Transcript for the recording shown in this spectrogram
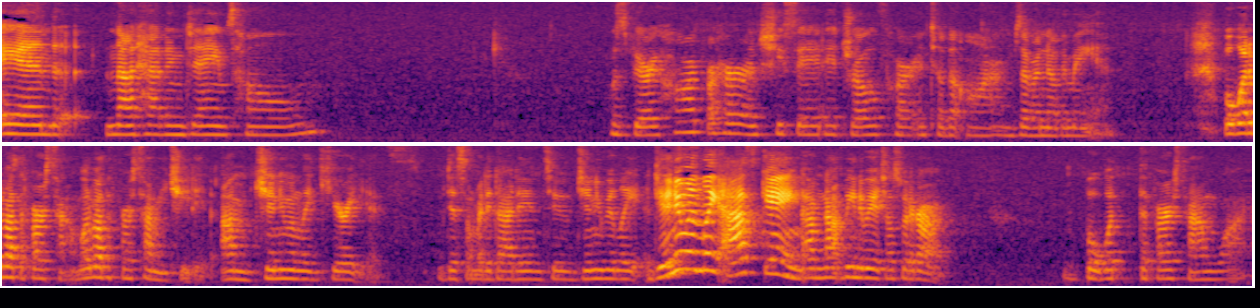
and not having james home was very hard for her. And she said it drove her into the arms of another man. But what about the first time? What about the first time you cheated? I'm genuinely curious. Did somebody die? Into genuinely genuinely asking. I'm not being a bitch i swear to god but what the first time why?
